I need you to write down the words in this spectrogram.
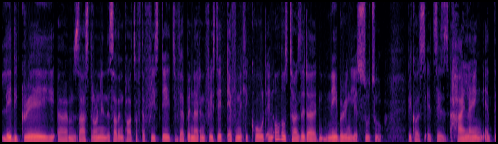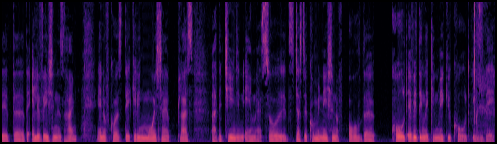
Ladygray, um, Zastron in the southern parts of the Free State, Wepener in Free State, definitely cold, and all those towns that are neighboring Lesotho because it is high lying, the, the, the elevation is high, and of course they're getting moisture plus uh, the change in air mass. So it's just a combination of all the cold, everything that can make you cold is there.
